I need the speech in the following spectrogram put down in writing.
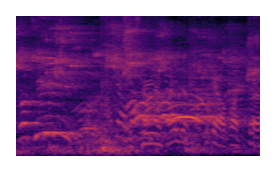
조용준 사이즈 개 갖고 왔을까요?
